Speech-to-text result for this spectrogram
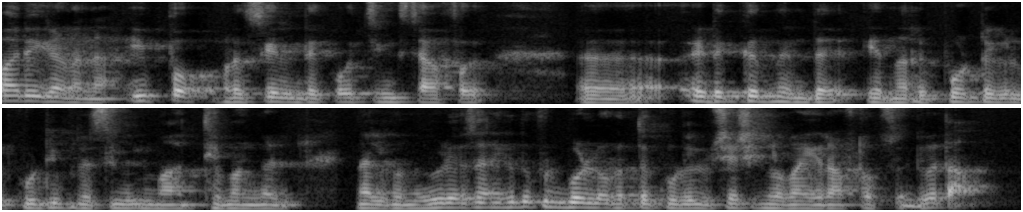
പരിഗണന ഇപ്പോൾ ബ്രസീലിന്റെ കോച്ചിങ് സ്റ്റാഫ് എടുക്കുന്നുണ്ട് എന്ന റിപ്പോർട്ടുകൾ കൂടി ബ്രസീലിൽ മാധ്യമങ്ങൾ നൽകുന്നു. വീഡിയോ സാധിക്കുന്നത് ഫുട്ബോൾ ലോകത്തെ കൂടുതൽ വിശേഷങ്ങളുമായി റാഫ്റ്റോക്സ് എത്താം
